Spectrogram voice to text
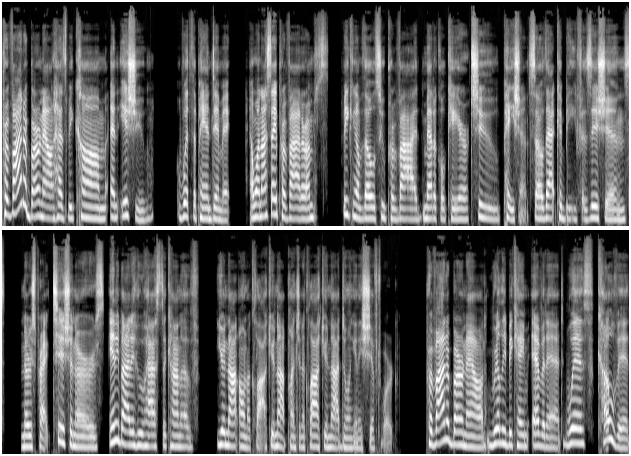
Provider burnout has become an issue with the pandemic. And when I say provider, I'm speaking of those who provide medical care to patients. So that could be physicians, nurse practitioners, anybody who has to kind of, you're not on a clock, you're not punching a clock, you're not doing any shift work. Provider burnout really became evident with COVID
